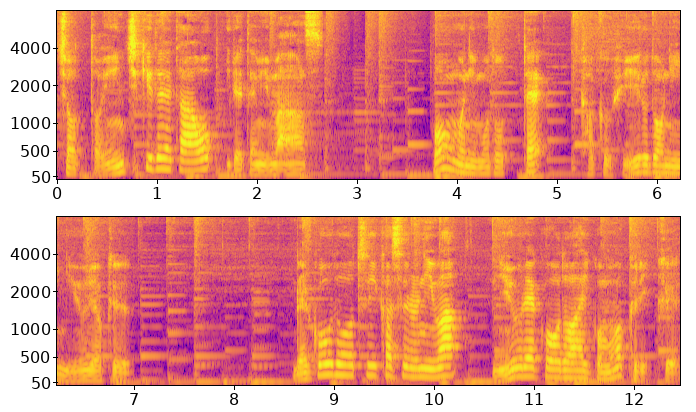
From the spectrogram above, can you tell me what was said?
ちょっとインチキデータを入れてみます。フォームに戻って各フィールドに入力。レコードを追加するにはニューレコードアイコンをクリック。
